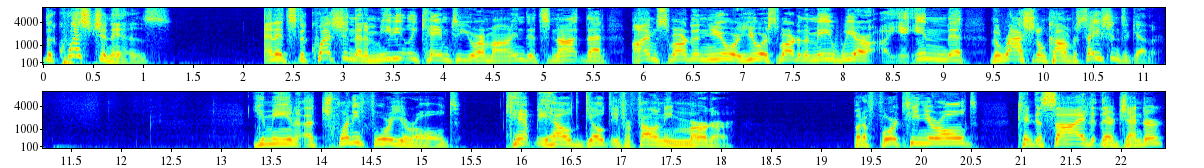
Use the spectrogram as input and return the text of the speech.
The question is, and it's the question that immediately came to your mind. It's not that I'm smarter than you or you are smarter than me. We are in the, the rational conversation together. You mean a 24 year old can't be held guilty for felony murder, but a 14 year old can decide their gender?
